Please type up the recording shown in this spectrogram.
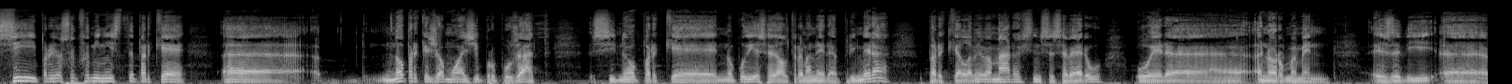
Sí, però jo sóc feminista perquè... Eh, no perquè jo m'ho hagi proposat, sinó perquè no podia ser d'altra manera. Primera, perquè la meva mare, sense saber-ho, ho era enormement. És a dir, eh,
